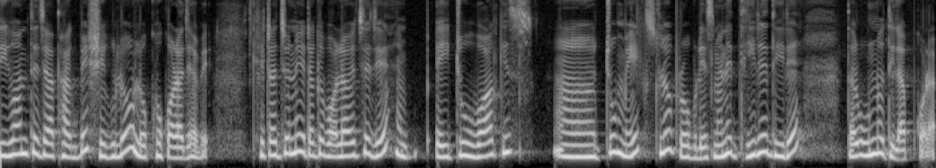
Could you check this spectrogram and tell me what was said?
দিগন্তে যা থাকবে, সেগুলোও লক্ষ্য করা যাবে। সেটার জন্য এটাকে বলা হয়েছে যে, এই to walk is to make slow progress মানে ধীরে ধীরে তার উন্নতি লাভ করা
